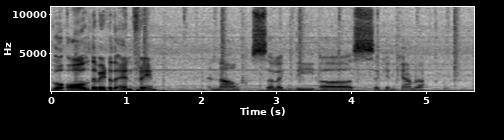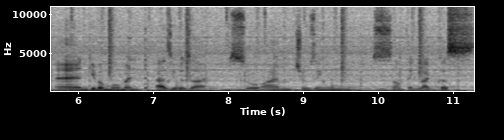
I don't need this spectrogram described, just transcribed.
Go all the way to the end frame. And now select the uh, second camera and give a movement as you desire. So I'm choosing something like this.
